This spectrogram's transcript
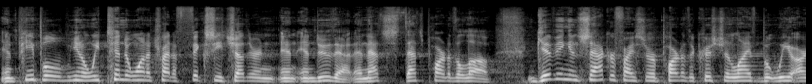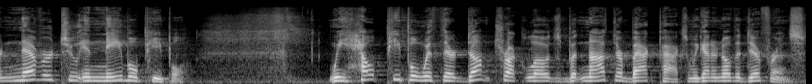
and people, you know, we tend to want to try to fix each other and, and, and do that. And that's, that's part of the love. Giving and sacrifice are a part of the Christian life, but we are never to enable people. We help people with their dump truck loads, but not their backpacks. And we got to know the difference.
